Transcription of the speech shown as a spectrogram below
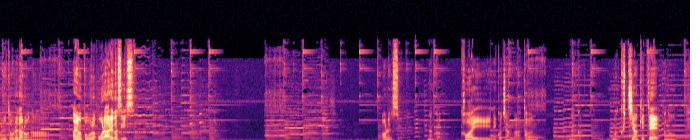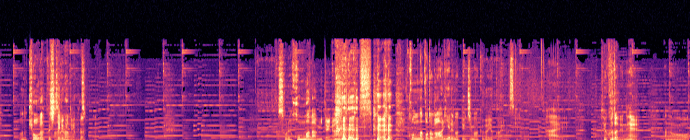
俺どれだろうな。あでもやっぱ俺俺あれが好きっすあるんですよ。なんか可愛い猫ちゃんが多分なんか、まあ、口開けてあのあの驚愕してるみたいなやつ。それほんまなんみたいな。こんなことがありえるのっていう字幕がよくありますけれども。はい。ということでねあの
